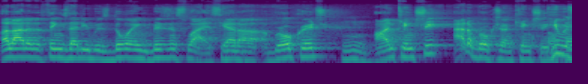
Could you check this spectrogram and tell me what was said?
a lot of the things that he was doing business wise. He had a, a brokerage hmm. on King Street. I had a brokerage on King Street. He was.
